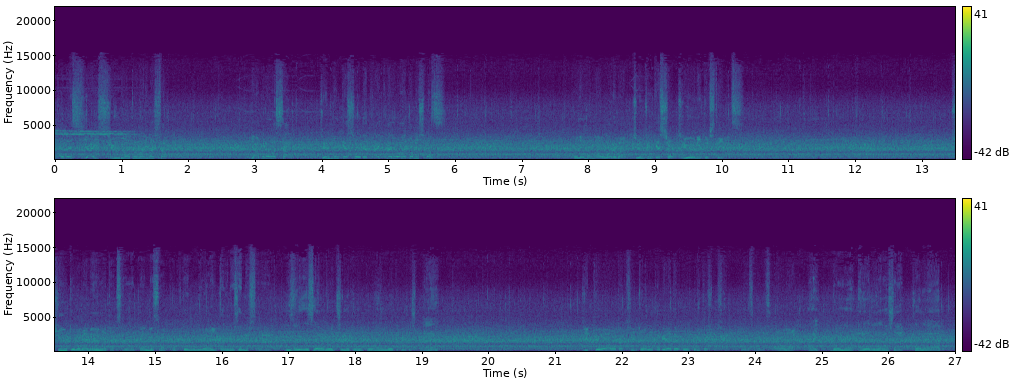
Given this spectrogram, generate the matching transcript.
こで試合終了となりました。敗れました。準々決勝で大会を後にします。このまま終われば準々決勝12としています。シュートの場面はたくさんあったんですが得点には至りませんでしたね。いずれにせよ両チームとも後半動いてくるでしょうね。実況は私ジョン・カビラでお送りいたしました。皆さんさようなら。はいどうもありがとうございました。さようなら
